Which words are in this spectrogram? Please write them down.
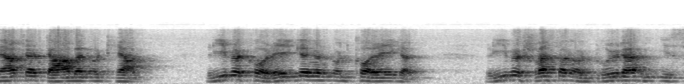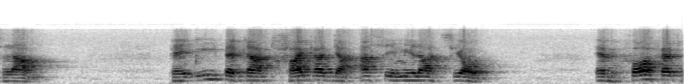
Verehrte Damen und Herren, liebe Kolleginnen und Kollegen, liebe Schwestern und Brüder im Islam, PI beklagt Scheitern der Assimilation. Im Vorfeld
